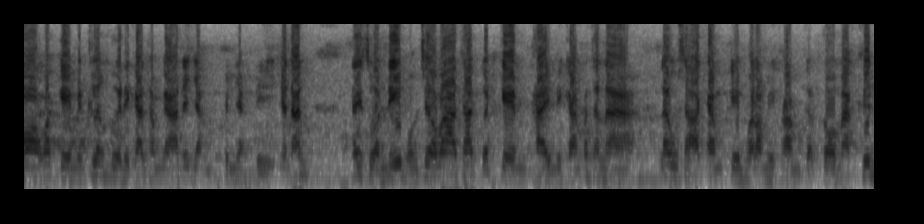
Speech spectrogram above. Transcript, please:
มองว่าเกมเป็นเครื่องมือในการทำงานได้อย่างเป็นอย่างดีฉะนั้นในส่วนนี้ผมเชื่อว่าถ้าเกิดเกมไทยมีการพัฒนา และอุตสาหกรรมเกมของเรามีความเติบโตมากขึ้น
